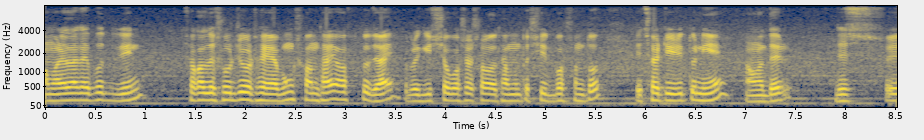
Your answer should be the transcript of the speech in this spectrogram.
আমার এলাকায় প্রতিদিন সকালে সূর্য ওঠে এবং সন্ধ্যায় অস্ত যায়। তারপরে গ্রীষ্ম, বর্ষা শরৎ হেমন্ত শীত, বসন্ত এই ছয়টি ঋতু নিয়ে আমাদের দেশে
